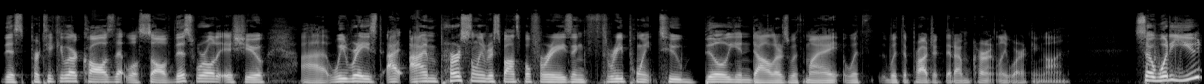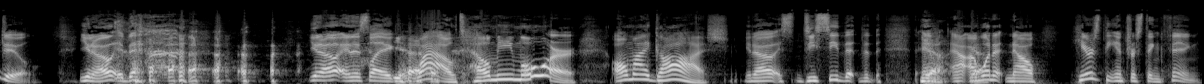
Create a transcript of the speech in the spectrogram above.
this particular cause that will solve this world issue. Uh, we raised. I, I'm personally responsible for raising 3.2 billion dollars with my with with the project that I'm currently working on. So what do you do? You know, you know, and it's like, yeah. wow, tell me more. Oh my gosh, you know, do you see that? that yeah, I, I want to now. Here's the interesting thing.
